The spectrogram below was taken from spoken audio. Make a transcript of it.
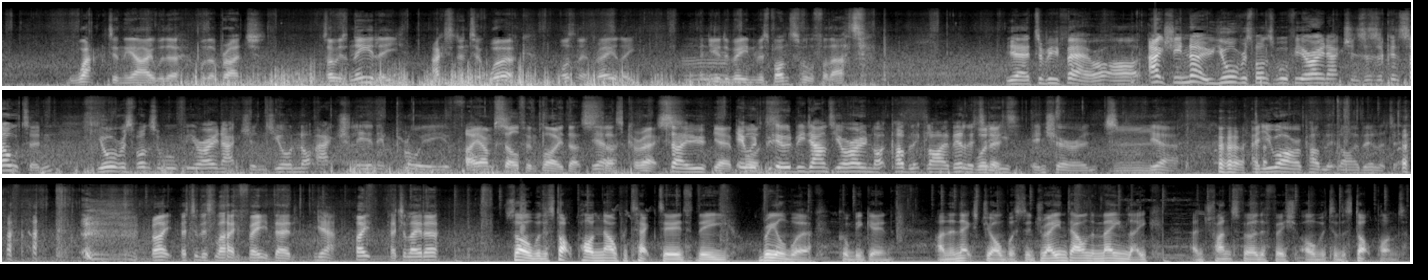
whacked in the eye with a with a branch. So it was nearly accident at work, wasn't it? Really, and you'd have been responsible for that. Yeah, to be fair, uh, actually no, you're responsible for your own actions as a consultant. You're responsible for your own actions. You're not actually an employee of. I am self-employed. That's Yeah. that's correct. So yeah, it would it would be down to your own like public liability Would it? insurance. Mm. Yeah, and you are a public liability. right. Let's do this live feed then. yeah. Right. Catch you later. So with the stock pond now protected, the real work could begin. And the next job was to drain down the main lake and transfer the fish over to the stock pond.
